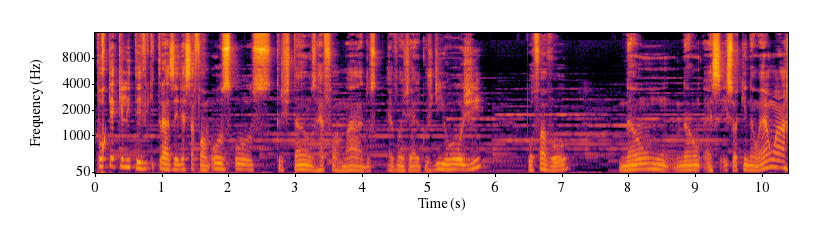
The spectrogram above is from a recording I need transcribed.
Por que, que ele teve que trazer dessa forma? Os, os cristãos reformados, evangélicos de hoje, por favor, não, não, isso aqui não é uma,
